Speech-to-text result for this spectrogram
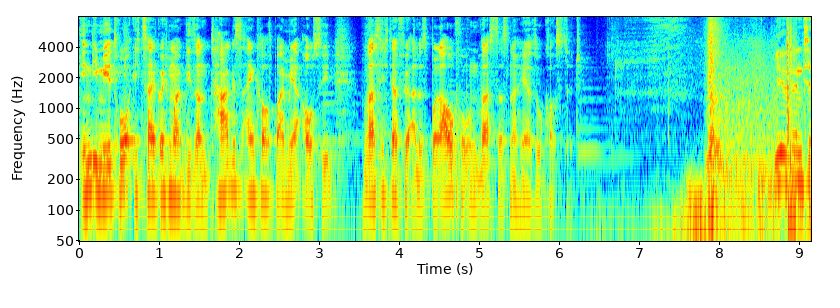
in die Metro. Ich zeige euch mal, wie so ein Tageseinkauf bei mir aussieht, was ich dafür alles brauche und was das nachher so kostet. Wir sind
